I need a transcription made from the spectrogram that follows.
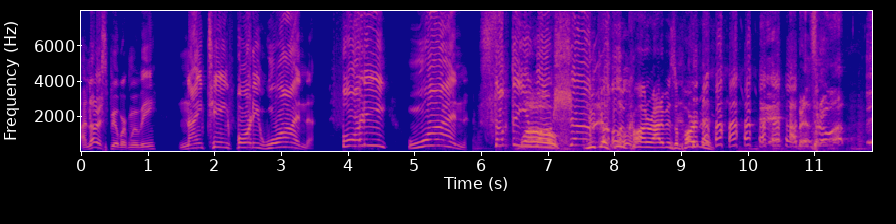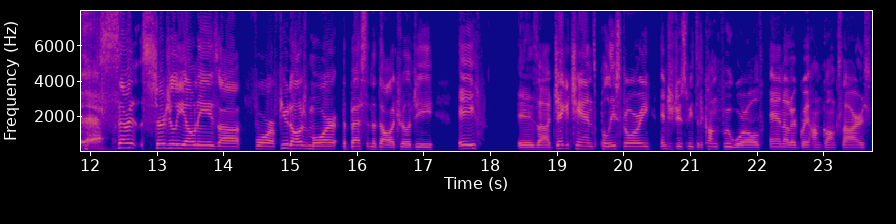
another Spielberg movie, 1941. 41. Something you Whoa! won't show. You just blew Connor out of his apartment. I'm gonna throw up. Ser- Sergio Leone's uh, for a few dollars more, the best in the Dollar trilogy. Eighth is uh, Jackie Chan's Police Story, introduced me to the kung fu world and other great Hong Kong stars.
